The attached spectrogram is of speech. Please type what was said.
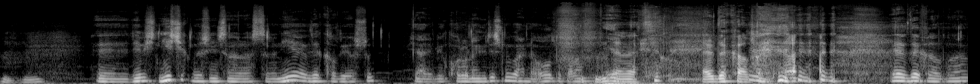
Hı hı. E, demiş niye çıkmıyorsun insan arasına? Niye evde kalıyorsun? Yani bir koronavirüs mü var ne oldu falan. evet. Evde kal. Evde kal falan.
